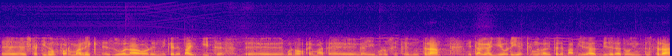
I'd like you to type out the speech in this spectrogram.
e, eskakidun formalik ez duela oraindik ere bai hitzez, e, bueno, hainbat e, gai buruz egin dutela, eta gai horiek nola ere, ba, bidera- bideratu egin dituztela,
